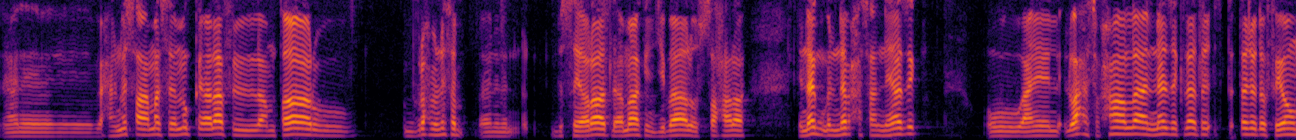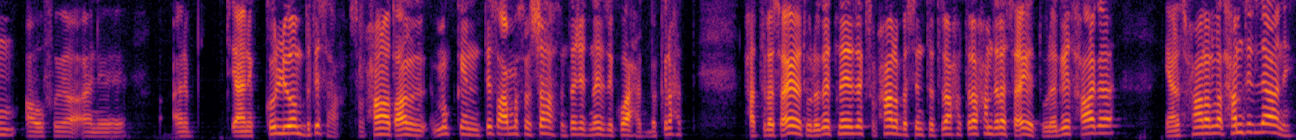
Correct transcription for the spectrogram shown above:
يعني إحنا بنسعى مثلا ممكن آلاف الأمتار وبنروح بنسب يعني بالسيارات لأماكن الجبال والصحراء لنبحث عن نيازك. ويعني الواحد سبحان الله النيازك لا تج- تجده في يوم أو في يعني يعني يعني كل يوم بتسعى سبحان الله تعالى ممكن تسعى مثلا شهر تجد نيزك واحد لكن واحد حتى لو سعيت ولقيت نيزك سبحان الله بس أنت تلاقي الحمد لله سعيت ولقيت حاجة يعني سبحان الله الحمد لله يعني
